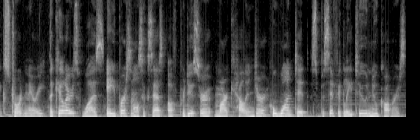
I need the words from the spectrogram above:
extraordinary. The Killers was a personal success of producer producer Mark Hellinger, who wanted specifically two newcomers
